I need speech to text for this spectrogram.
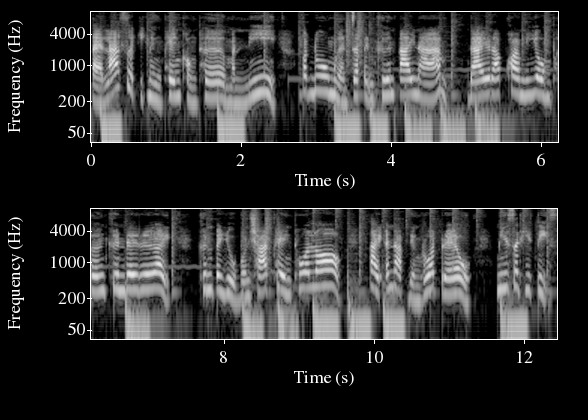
แต่ล่าสุดอีกหนึ่งเพลงของเธอมันนี่ ก็ดูเหมือนจะเป็นคลื่นใต้น้ำได้รับความนิยมเพิ่มขึ้นเรื่อยๆ ขึ้นไปอยู่บนชาร์ตเพลงทั่วโลกไต่อันดับอย่างรวดเร็ว มีสถิติแซ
